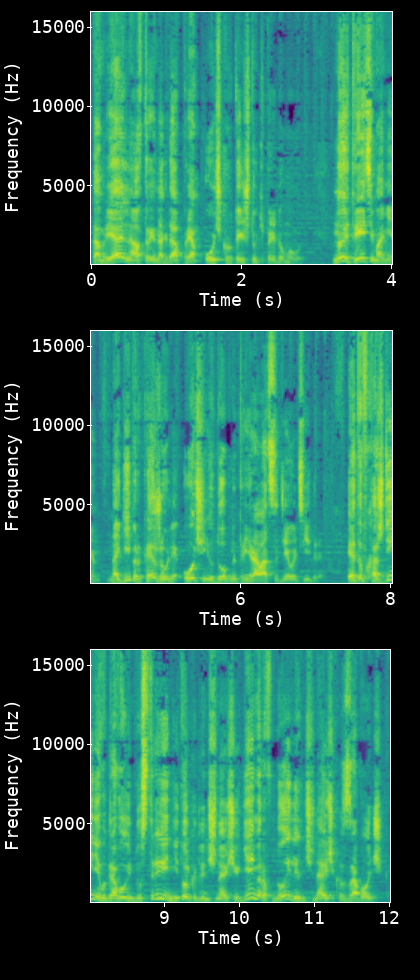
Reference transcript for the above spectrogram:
Там реально авторы иногда прям очень крутые штуки придумывают. Ну и третий момент. На гиперкэжуале очень удобно тренироваться делать игры. Это вхождение в игровую индустрию не только для начинающих геймеров, но и для начинающих разработчиков.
